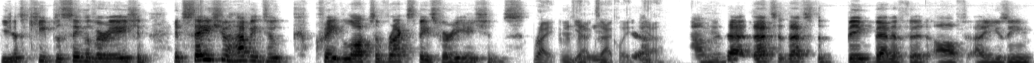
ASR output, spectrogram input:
you just keep the single variation. It saves you having to create lots of rack space variations. Right. Yeah. Mhm. Exactly. Yeah. yeah. Um, that that's that's the big benefit of uh, using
